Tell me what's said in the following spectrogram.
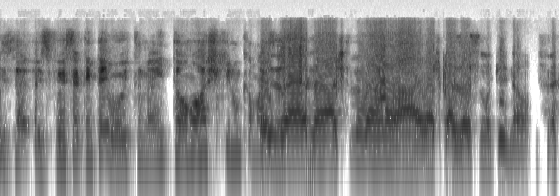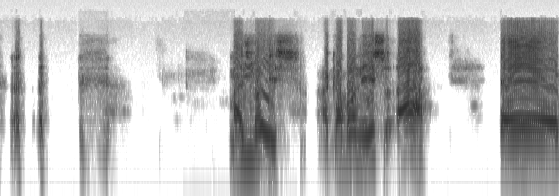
isso, é, isso, foi em 78, né? Então acho que nunca mais. Pois é, não, acho que não vai rolar. Eu acho que às vezes não quis, não. Mas hum. foi isso. Acabou nisso. Ah, é,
